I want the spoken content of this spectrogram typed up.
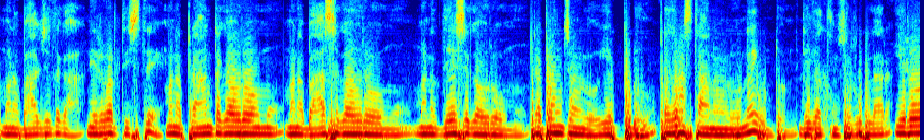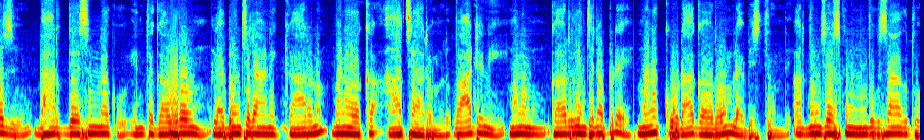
మన బాధ్యతగా నిర్వర్తిస్తే మన ప్రాంత గౌరవము మన భాష గౌరవము మన దేశ గౌరవము ప్రపంచంలో ఎప్పుడు ప్రథమ స్థానంలోనే ఉంటుంది. దివ్యత్వం స్వరూపులారా ఈ రోజు భారతదేశం నాకు ఇంత గౌరవం లభించడానికి కారణం మన యొక్క ఆచారములు. వాటిని మనం గౌరవించినప్పుడే మనకు కూడా గౌరవం లభిస్తుంది. అర్థం చేసుకుని ముందుకు సాగుతూ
